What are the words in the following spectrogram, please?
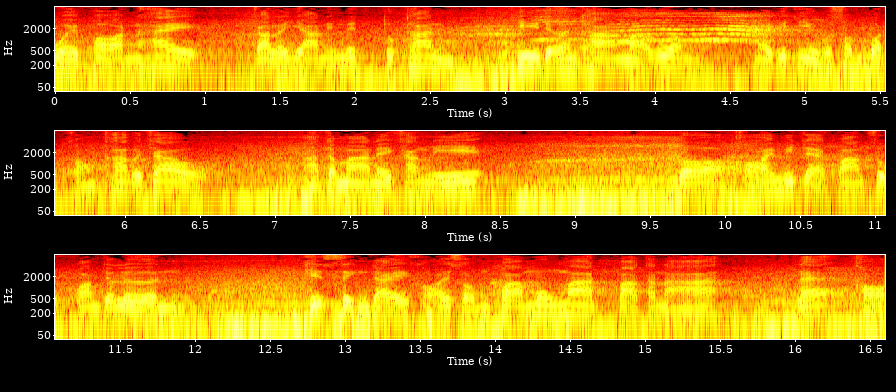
อวยพรให้กาลยานิมิตทุกท่านที่เดินทางมาร่วมในพิธีอุปสมบทของข้าพเจ้าอาตมาในครั้งนี้ ก็ขอให้มีแต่ความสุขความเจริญ คิดสิ่งใดขอให้สมความมุ่งมา่ปรารถนา และขอ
